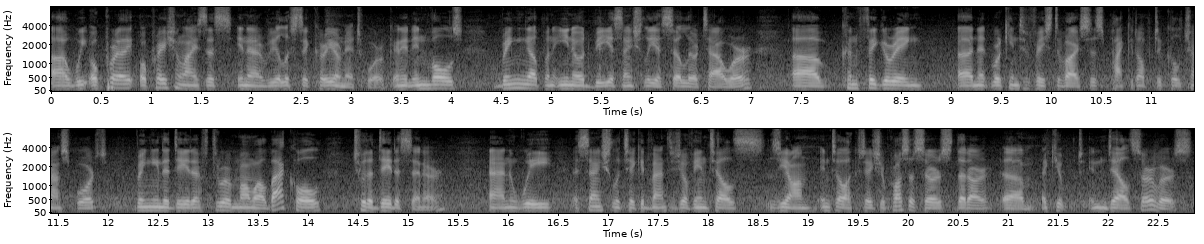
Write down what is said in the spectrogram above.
Uh, we opera- operationalize this in a realistic carrier network, and it involves bringing up an eNode B, essentially a cellular tower, uh, configuring uh, network interface devices, packet optical transport, bringing the data through a mobile backhaul to the data center. And we essentially take advantage of Intel's Xeon Intel architecture processors that are um, equipped in Dell servers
